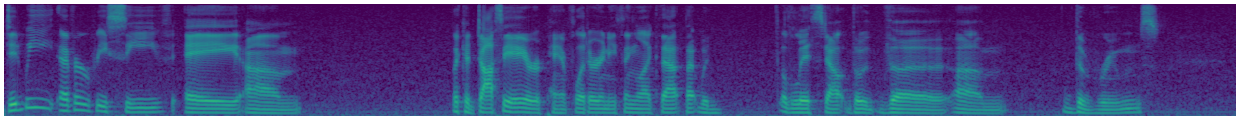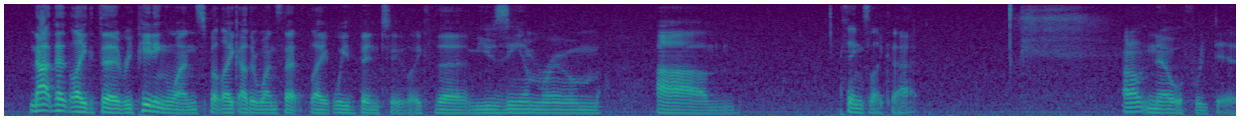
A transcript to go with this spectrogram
did we ever receive a um like a dossier or a pamphlet or anything like that that would list out the the um the rooms? Not that like the repeating ones, but like other ones that like we've been to, like the museum room, um things like that. I don't know if we did.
